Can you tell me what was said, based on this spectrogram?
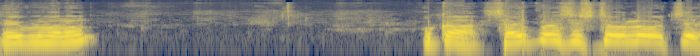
ఇప్పుడు మనం ఒక సైపన్ సిస్టంలో వచ్చే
